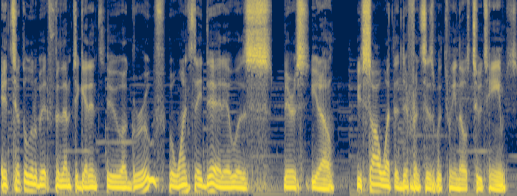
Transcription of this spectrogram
it took a little bit for them to get into a groove, but once they did, it was there's, you know, you saw what the difference is between those two teams.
